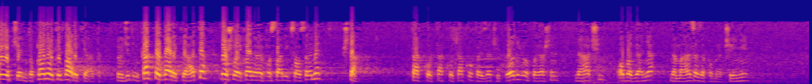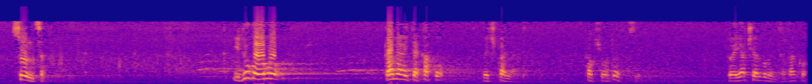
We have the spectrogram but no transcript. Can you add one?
koji je općenito, klanjajte dva rekiata. No, međutim, kakva dva rekiata? Došlo je klanjao je poslanik sa osreme, šta? Tako, tako, tako, pa je znači podrobno pojašen način obavljanja namaza za pomračenje sunca. I drugo ovo, klanjajte kako već klanjate. Kako ćemo to otisiti? To je jači argument, je tako?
